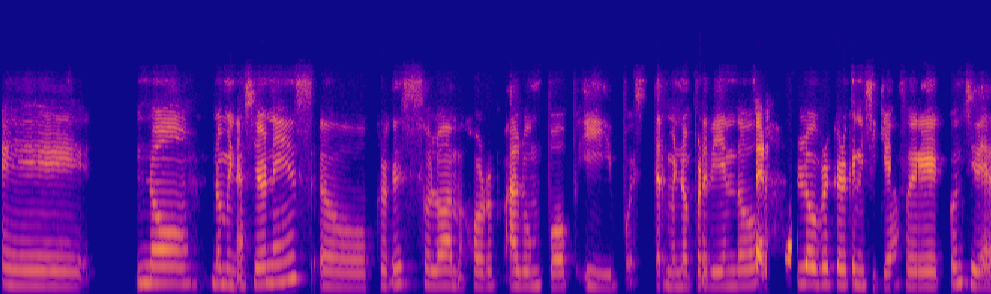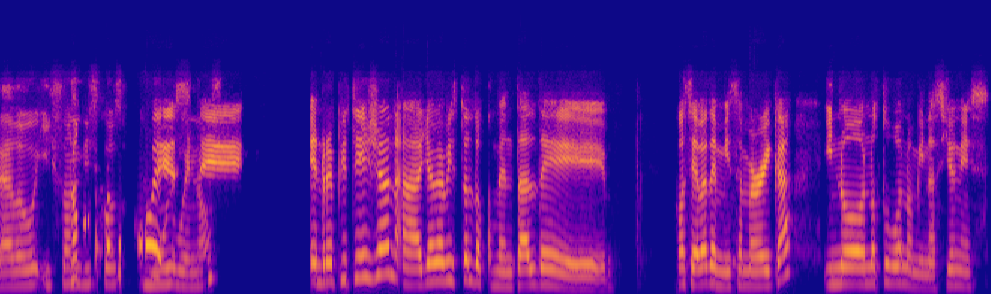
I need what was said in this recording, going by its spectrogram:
eh, no nominaciones, o creo que es solo a mejor álbum pop y pues terminó perdiendo. Lover creo que ni siquiera fue considerado y son discos muy buenos. En Reputation, uh, yo había visto el documental de ¿cómo se llama? De Miss America, y no, no tuvo nominaciones,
